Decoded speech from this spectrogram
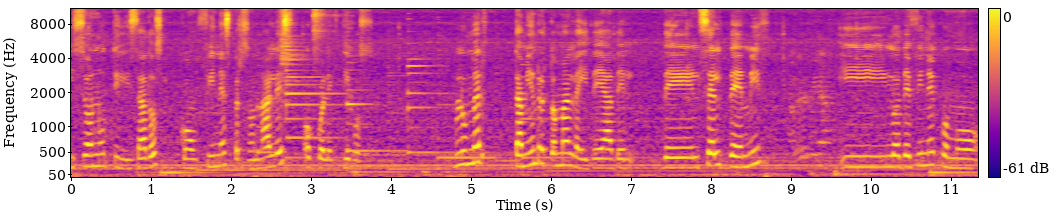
y son utilizados con fines personales o colectivos. Bloomer también retoma la idea del, del self-demith y lo define como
